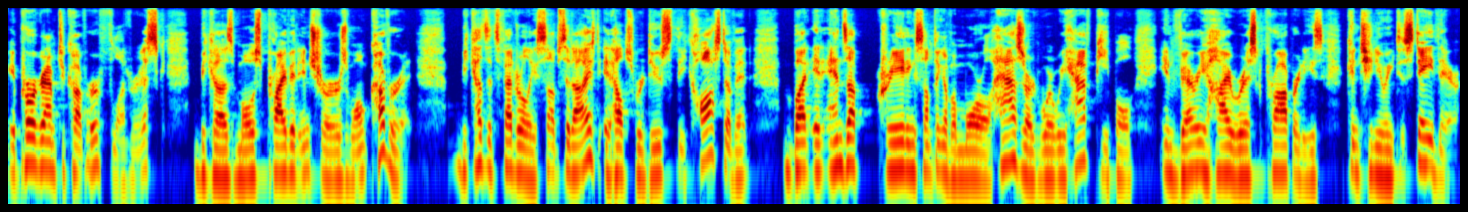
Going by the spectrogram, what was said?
a program to cover flood risk because most private insurers won't cover it. Because it's federally subsidized, it helps reduce the cost of it, but it ends up creating something of a moral hazard where we have people in very high risk properties continuing to stay there.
